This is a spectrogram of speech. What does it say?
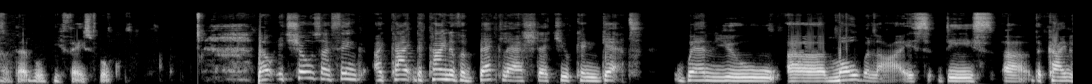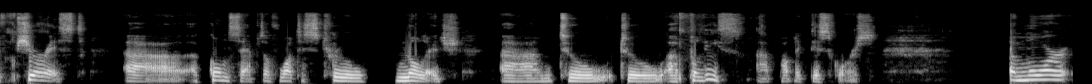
uh, that would be Facebook. Now, it shows, I think, kind, the kind of a backlash that you can get when you uh, mobilize these, uh, the kind of purist uh, concept of what is true knowledge um, to, to uh, police uh, public discourse. A more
